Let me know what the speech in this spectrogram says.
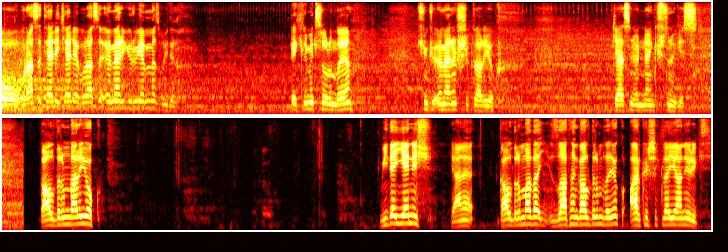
Oo, burası tehlikeli. Burası Ömer yürüyemez mıydı? Beklemek zorundayım. Çünkü Ömer'in ışıkları yok. Gelsin önünden güçlüğünü geçsin. Kaldırımları yok. Bir de yeniş. Yani kaldırma da zaten kaldırımı da yok. Arka ışıkla yanıyor ikisi.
